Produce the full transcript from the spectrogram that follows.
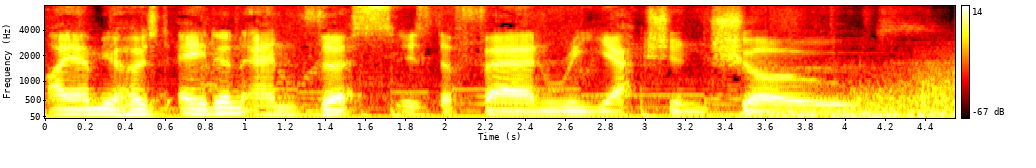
I am your host, Aiden, and this is the Fan Reaction Show.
